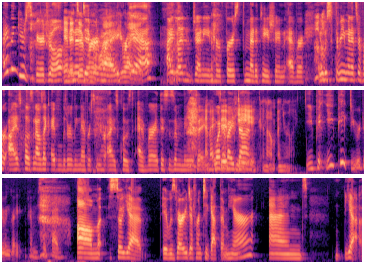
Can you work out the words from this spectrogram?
I think you're spiritual In a different way, right. Yeah. I led Jennie in her first meditation ever. It was three minutes of her eyes closed, and I was like, I've literally never seen her eyes closed ever. This is amazing. and I what did have I peek, done? And um, and you're like, You, pe- you peaked. You were doing great. I'm so proud. Um, so yeah, it was very different to get them here. And yeah,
